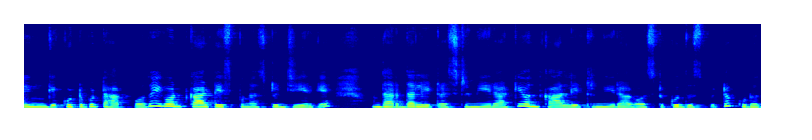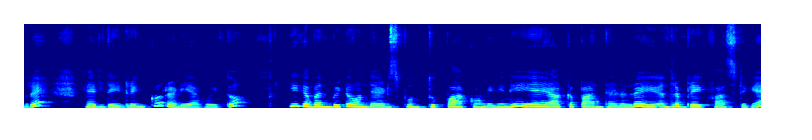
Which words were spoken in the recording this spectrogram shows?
ಹಿಂಗೆ ಕುಟ್ಬಿಟ್ಟು ಹಾಕ್ಬೋದು. ಈಗ ಒಂದು ಕಾಲು ಟೀ ಸ್ಪೂನಷ್ಟು ಜೀರಿಗೆ, ಒಂದು ಅರ್ಧ ಲೀಟ್ರಷ್ಟು ನೀರು ಹಾಕಿ, ಒಂದು ಕಾಲು ಲೀಟ್ರ್ ನೀರು ಆಗೋವಷ್ಟು ಕುದಿಸ್ಬಿಟ್ಟು ಕುಡಿದ್ರೆ ಹೆಲ್ದಿ ಡ್ರಿಂಕು ರೆಡಿ ಆಗೋಯ್ತು. ಈಗ ಬಂದುಬಿಟ್ಟು ಒಂದು ಎರಡು ಸ್ಪೂನ್ ತುಪ್ಪ ಹಾಕ್ಕೊಂಡಿದ್ದೀನಿ ಏ, ಯಾಕಪ್ಪ ಅಂತ ಹೇಳಿದ್ರೆ, ಅಂದರೆ ಬ್ರೇಕ್ಫಾಸ್ಟಿಗೆ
